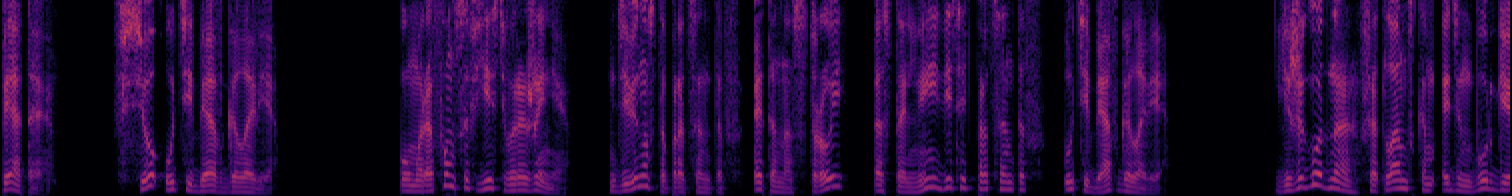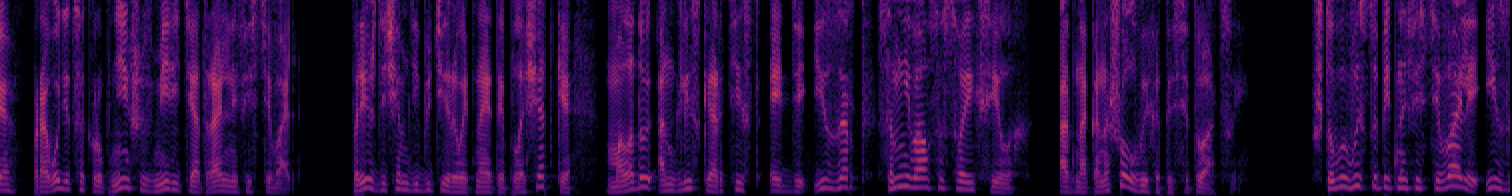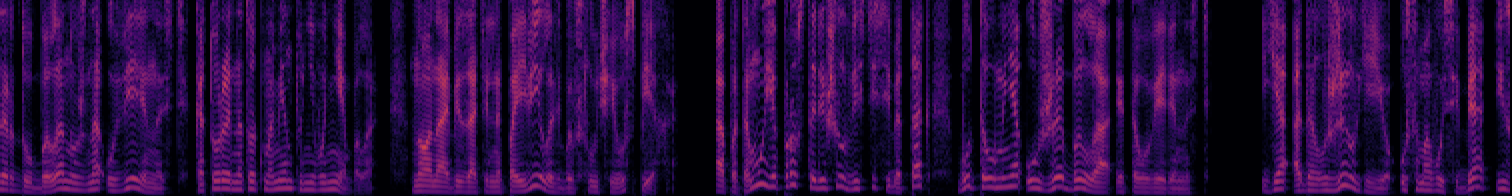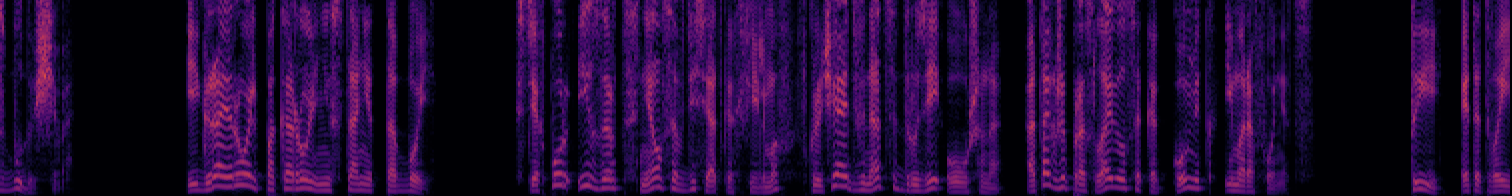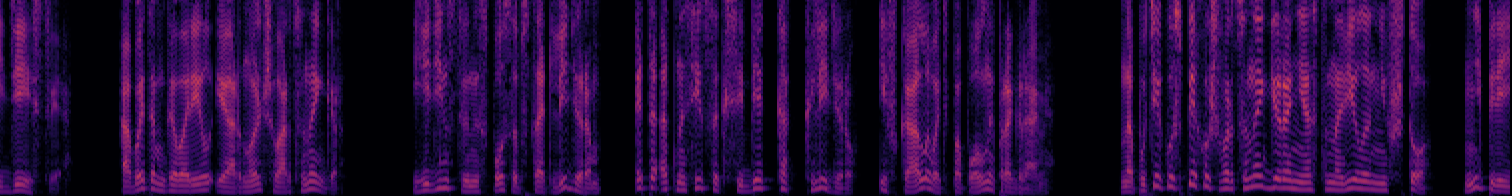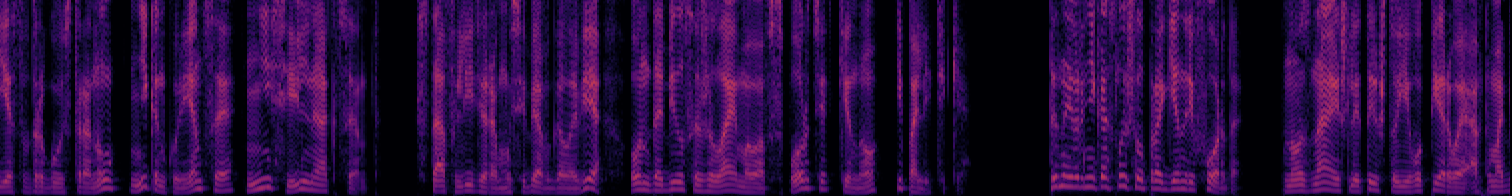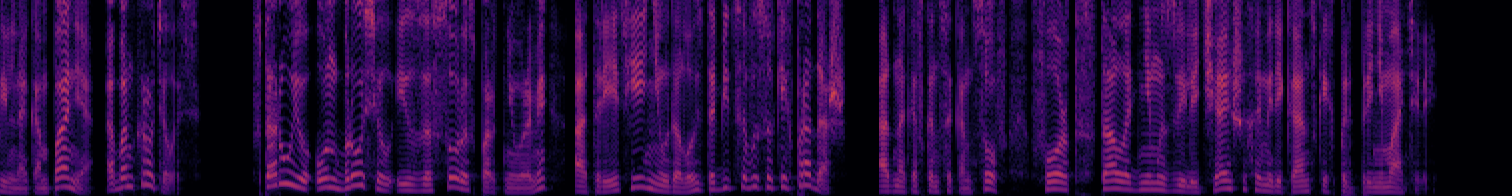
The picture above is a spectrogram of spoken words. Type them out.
Пятое. Все у тебя в голове. У марафонцев есть выражение. 90% — это настрой, остальные 10% — у тебя в голове. Ежегодно в шотландском Эдинбурге проводится крупнейший в мире театральный фестиваль. Прежде чем дебютировать на этой площадке, молодой английский артист Эдди Иззард сомневался в своих силах, однако нашел выход из ситуации. Чтобы выступить на фестивале, Иззарду была нужна уверенность, которой на тот момент у него не было, но она обязательно появилась бы в случае успеха. А потому я просто решил вести себя так, будто у меня уже была эта уверенность. Я одолжил ее у самого себя из будущего. Играй роль, пока роль не станет тобой. С тех пор Иззард снялся в десятках фильмов, включая «12 друзей Оушена», а также прославился как комик и марафонец. Ты — это твои действия. Об этом говорил и Арнольд Шварценеггер. Единственный способ стать лидером — это относиться к себе как к лидеру и вкалывать по полной программе. На пути к успеху Шварценеггера не остановило ничто, ни переезд в другую страну, ни конкуренция, ни сильный акцент. Став лидером у себя в голове, он добился желаемого в спорте, кино и политике. Ты наверняка слышал про Генри Форда, но знаешь ли ты, что его первая автомобильная компания обанкротилась? Вторую он бросил из-за ссоры с партнерами, а третьей не удалось добиться высоких продаж. Однако в конце концов Форд стал одним из величайших американских предпринимателей.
